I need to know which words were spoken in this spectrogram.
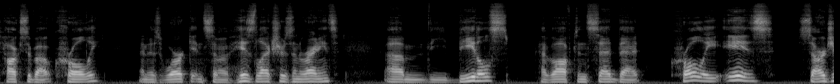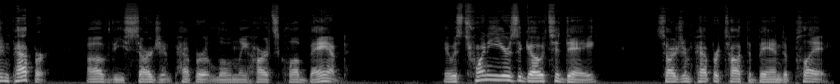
talks about Crowley and his work in some of his lectures and writings. Um, the Beatles have often said that Crowley is Sergeant Pepper of the Sergeant Pepper Lonely Hearts Club Band. It was 20 years ago today, Sergeant Pepper taught the band to play.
